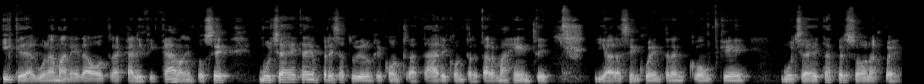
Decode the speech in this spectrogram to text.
y que de alguna manera u otra calificaban. Entonces, muchas de estas empresas tuvieron que contratar y contratar más gente y ahora se encuentran con que muchas de estas personas pues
